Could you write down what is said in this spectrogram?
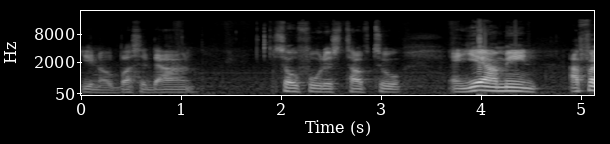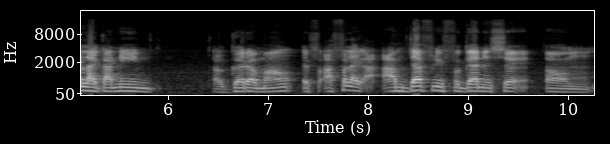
you know bust it down. Soul food is tough too, and yeah, I mean I feel like I need a good amount. If I feel like I, am definitely forgetting certain um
